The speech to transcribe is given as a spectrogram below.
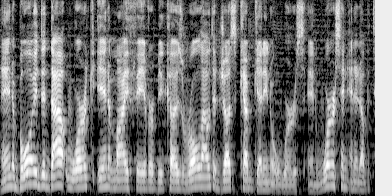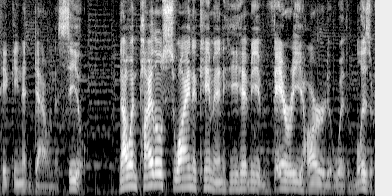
And boy did that work in my favor because Rollout just kept getting worse and worse and ended up taking down Seel. Now when Piloswine came in, he hit me very hard with Blizzard.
